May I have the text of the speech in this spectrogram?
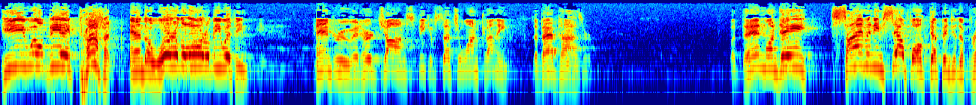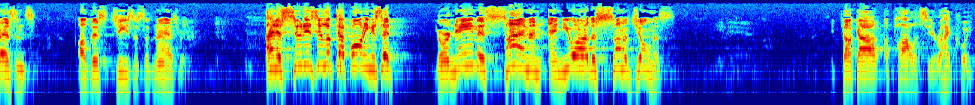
He will be a prophet, and the word of the Lord will be with him. Andrew had heard John speak of such a one coming, the baptizer. But then one day, Simon himself walked up into the presence of this Jesus of Nazareth. And as soon as he looked up on him, he said, Your name is Simon, and you are the son of Jonas He took out a policy right quick.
